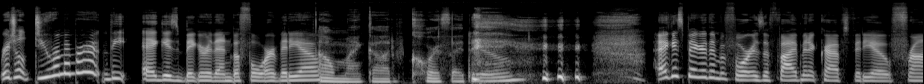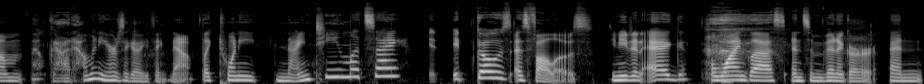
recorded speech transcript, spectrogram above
Rachelle, do you remember the egg is bigger than before video? Oh my God, of course I do. egg is bigger than before is a five minute crafts video from, oh God, how many years ago you think now? Like 2019, let's say? It, it goes as follows You need an egg, a wine glass, and some vinegar, and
